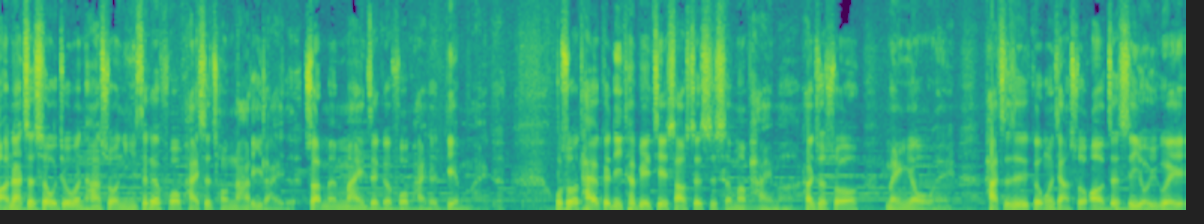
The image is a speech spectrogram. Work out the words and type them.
好，那这时候我就问他说：“你这个佛牌是从哪里来的？专门卖这个佛牌的店买的？”我说：“他有跟你特别介绍这是什么牌吗？”他就说：“没有，哎，他只是跟我讲说，哦，这是有一位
